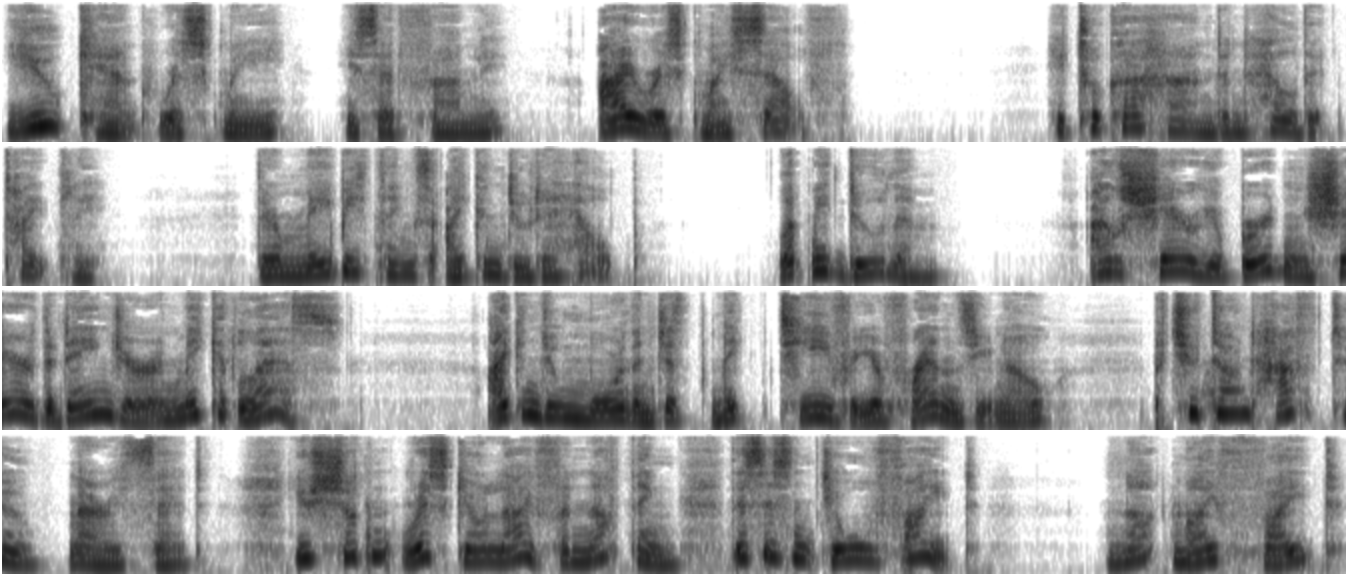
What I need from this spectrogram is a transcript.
You can't risk me, he said firmly. I risk myself. He took her hand and held it tightly. There may be things I can do to help. Let me do them. I'll share your burden, share the danger, and make it less. I can do more than just make tea for your friends, you know. But you don't have to, Mary said. You shouldn't risk your life for nothing. This isn't your fight. Not my fight.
